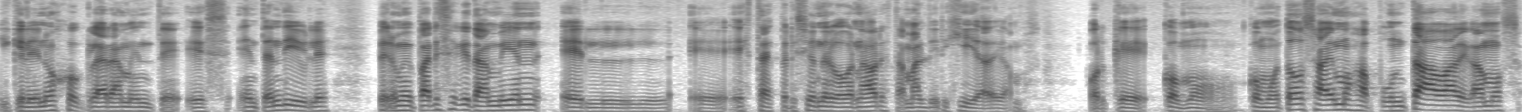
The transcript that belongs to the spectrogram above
y que el enojo claramente es entendible, pero me parece que también eh, esta expresión del gobernador está mal dirigida, digamos, porque como, como todos sabemos apuntaba, digamos,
